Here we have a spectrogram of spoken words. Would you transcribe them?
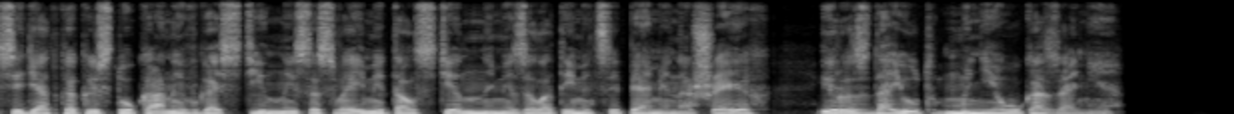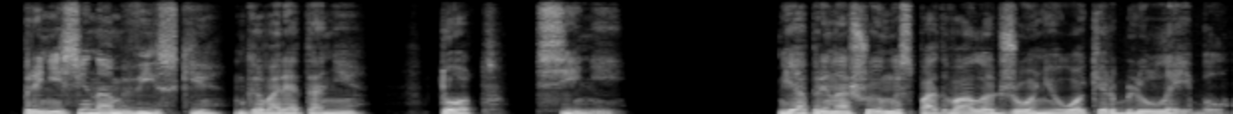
Сидят как истуканы в гостиной со своими толстенными золотыми цепями на шеях и раздают мне указания. «Принеси нам виски», — говорят они. «Тот, синий». Я приношу им из подвала Джонни Уокер Блю Лейбл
